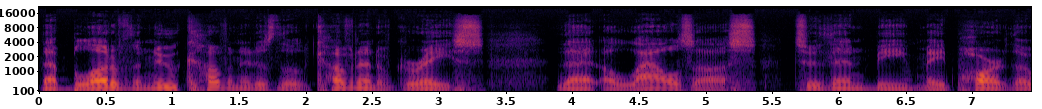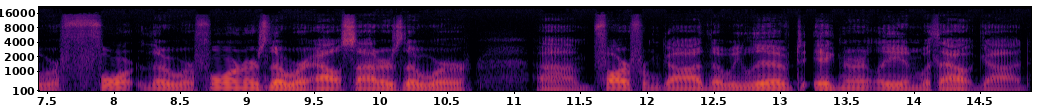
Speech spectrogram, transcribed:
That blood of the new covenant is the covenant of grace that allows us to then be made part. Though we're for, though we're foreigners, though we're outsiders, though we're um, far from God, though we lived ignorantly and without God.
